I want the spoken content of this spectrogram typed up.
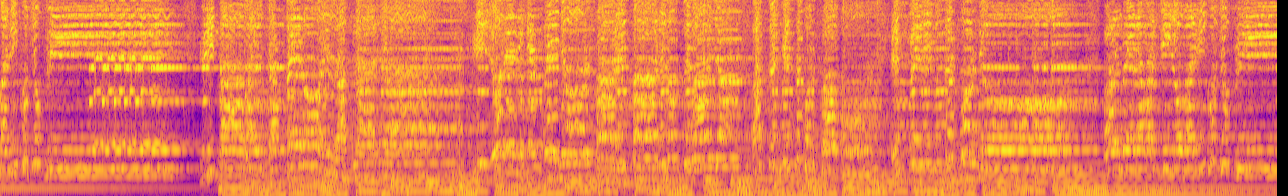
Manico chuflí. Gritaba el casero en la playa. Y yo le dije, señor, pare, pare, no se vaya. Acérquese, por favor, espere usted por Dios. Palmera, barquillo, manico chuflí.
